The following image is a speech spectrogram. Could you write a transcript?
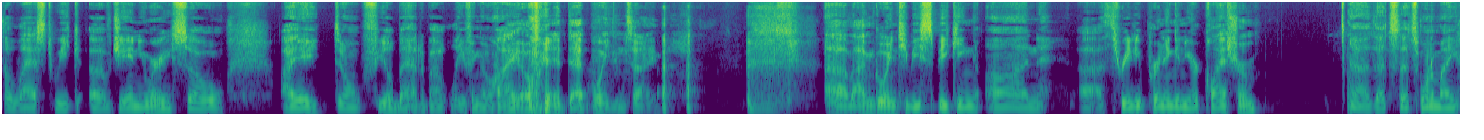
the last week of January. So I don't feel bad about leaving Ohio at that point in time. um, I'm going to be speaking on uh, 3D printing in your classroom. Uh, that's that's one of my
